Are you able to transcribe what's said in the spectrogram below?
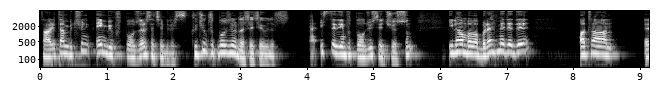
Tarihten bütün en büyük futbolcuları seçebilirsin. Küçük futbolcuları da seçebiliriz. Yani istediğin futbolcuyu seçiyorsun. İlhan Baba Brehme dedi. Atahan e,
